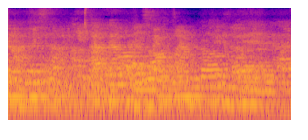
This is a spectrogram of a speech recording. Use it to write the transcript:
I've done it a long time ago, and I,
